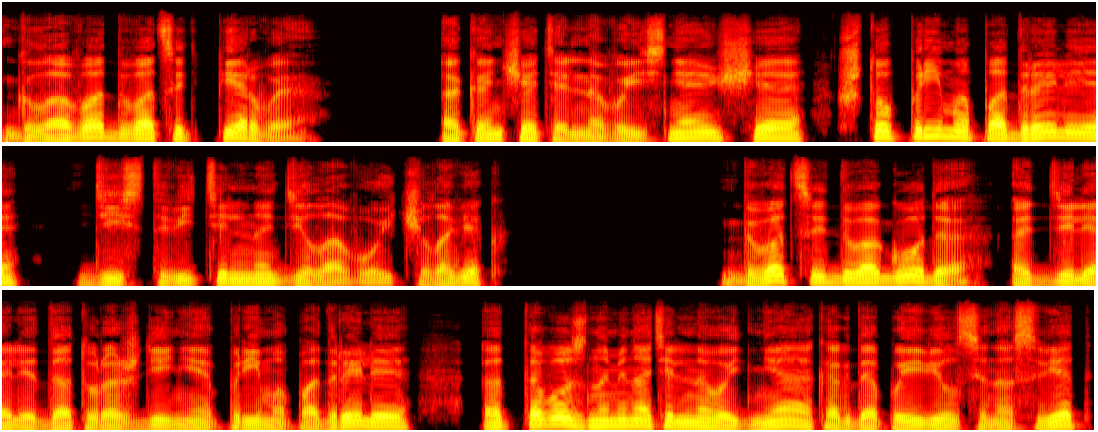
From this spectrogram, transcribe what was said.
Глава 21. Окончательно выясняющая, что Прима Падрелли действительно деловой человек. 22 года отделяли дату рождения Прима Падрелли от того знаменательного дня, когда появился на свет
